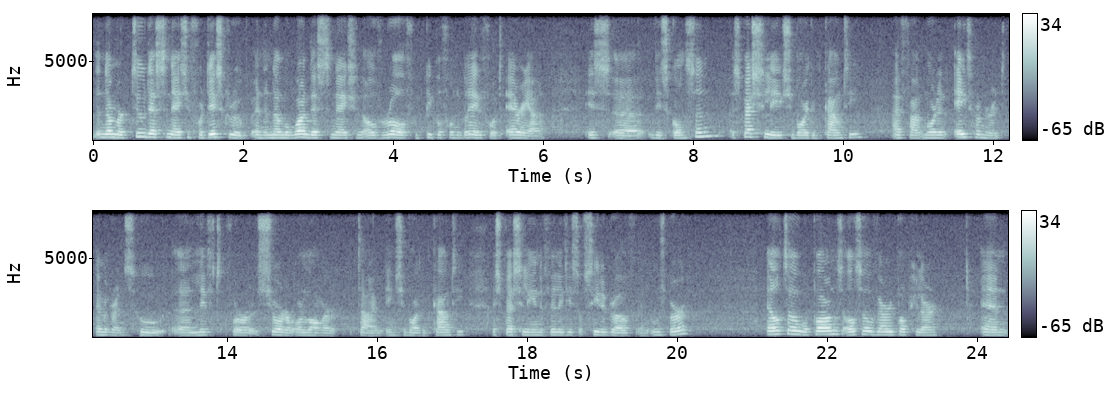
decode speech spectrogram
The number two destination for this group and the number one destination overall for people from the Bredevoort area is uh, Wisconsin, especially Sheboygan County. I found more than 800 immigrants who uh, lived for a shorter or longer time in Sheboygan County, especially in the villages of Cedar Grove and Oostburg. Alto Waupun is also very popular and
